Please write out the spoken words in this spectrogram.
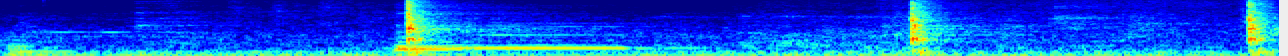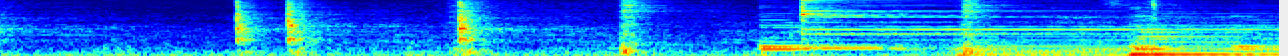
Thank you.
